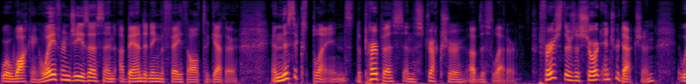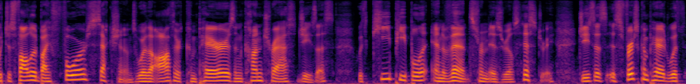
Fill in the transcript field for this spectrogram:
were walking away from Jesus and abandoning the faith altogether. And this explains the purpose and the structure of this letter. First, there's a short introduction, which is followed by four sections where the author compares and contrasts Jesus with key people and events from Israel's history. Jesus is first compared with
